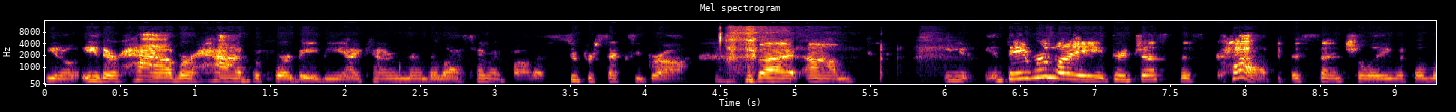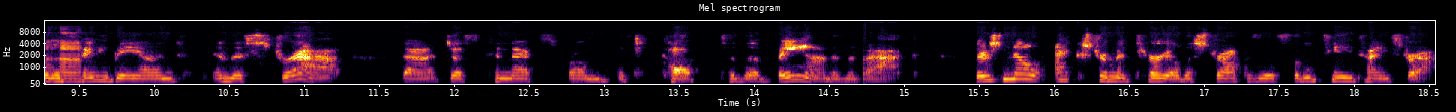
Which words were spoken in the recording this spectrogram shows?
you know either have or had before baby. I can't remember last time I bought a super sexy bra, but um, you, they were like they're just this cup essentially with a little uh-huh. tiny band and the strap that just connects from the t- cup to the band in the back. There's no extra material. The strap is this little teeny tiny strap,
